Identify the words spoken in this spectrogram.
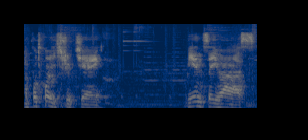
No podchodzić szybciej. Więcej was.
